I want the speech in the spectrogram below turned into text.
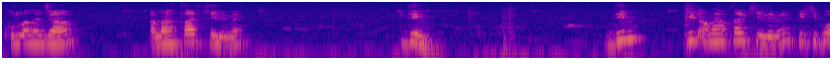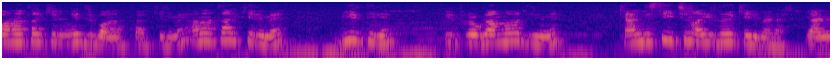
kullanacağım anahtar kelime dim. Dim bir anahtar kelime. Peki bu anahtar kelime nedir bu anahtar kelime? Anahtar kelime bir dilin, bir programlama dilinin kendisi için ayırdığı kelimeler. Yani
